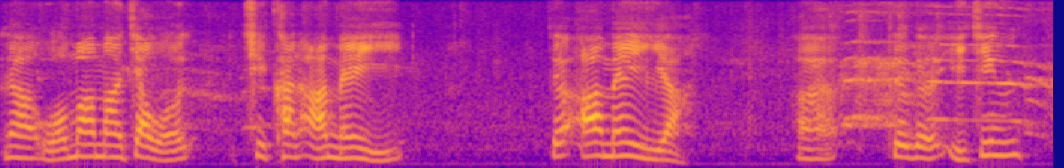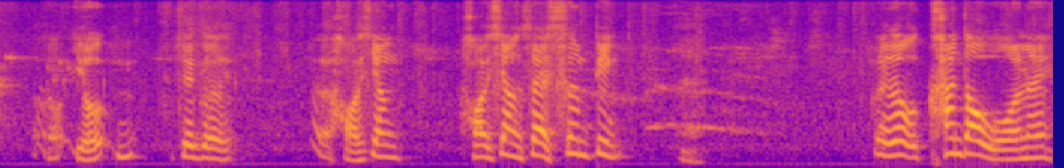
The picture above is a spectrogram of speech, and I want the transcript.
那我妈妈叫我去看阿梅姨。这阿梅姨啊，啊，这个已经有这个，好像好像在生病。所以说，看到我呢，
